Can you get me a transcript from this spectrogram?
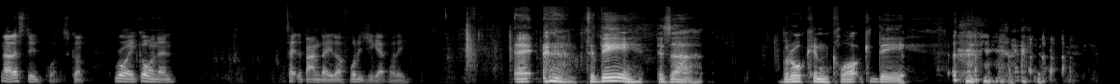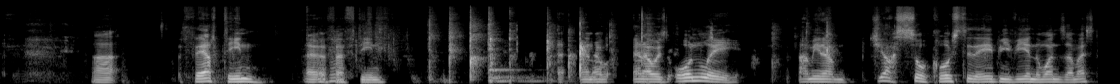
No, let's do the points. Go on, Roy. Go on then. Take the band-aid off. What did you get, buddy? Uh, today is a broken clock day. uh, 13 out of Mhm. 15. And I, and I was only, I mean, I'm just so close to the ABV and the ones I missed.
